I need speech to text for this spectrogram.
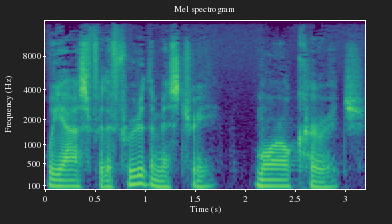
We ask for the fruit of the mystery, moral courage.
